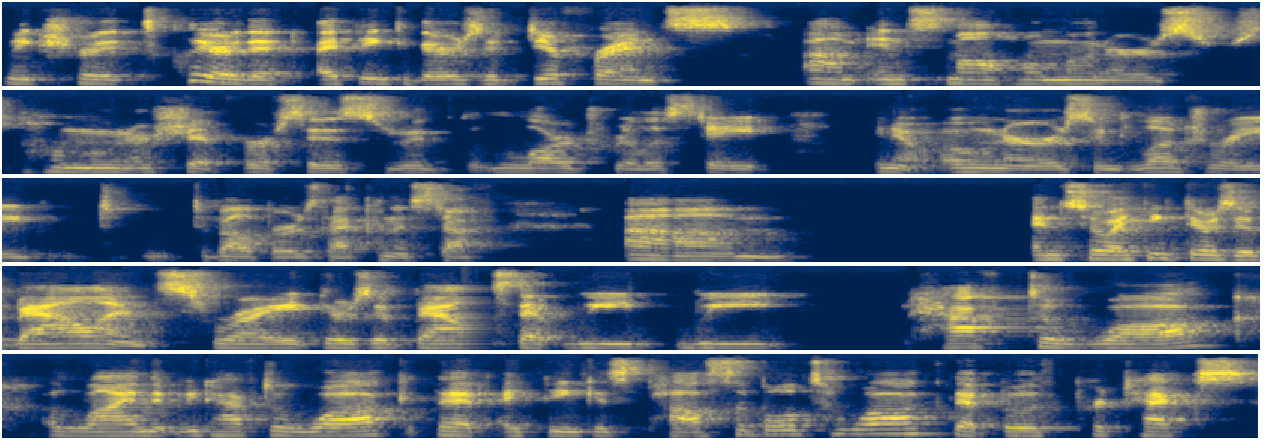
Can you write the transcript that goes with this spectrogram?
make sure it's clear that I think there's a difference um, in small homeowners homeownership versus large real estate, you know, owners and luxury developers, that kind of stuff. Um, and so I think there's a balance, right? There's a balance that we we have to walk, a line that we'd have to walk that I think is possible to walk that both protects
